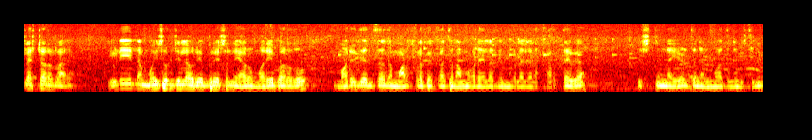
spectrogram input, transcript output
ಕ್ಲಸ್ಟರ್ ಅಲ್ಲ, ಇಡೀ ನಮ್ಮ ಮೈಸೂರು ಜಿಲ್ಲೆ ಅವ್ರ ಇಬ್ಬರು ಹೆಸರನ್ನು ಯಾರೂ ಮರಿಬಾರದು. ಮರಿದೆ ಅಂತ ನಾವು ಮಾಡ್ಕೊಳ್ಬೇಕಾದ್ದು ನಮ್ಮ ಕಡೆ ಎಲ್ಲ ನಿಮ್ಮ ಕಡೆಯೆಲ್ಲ ಕರ್ತವ್ಯ ಇಷ್ಟನ್ನು ಹೇಳ್ತಾ ನನ್ನ ಮಾತು ಮುಗಿಸ್ತೀನಿ.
